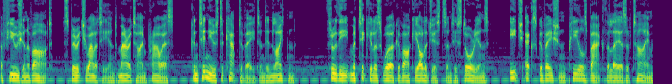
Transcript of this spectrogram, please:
a fusion of art, spirituality, and maritime prowess, continues to captivate and enlighten. Through the meticulous work of archaeologists and historians, each excavation peels back the layers of time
